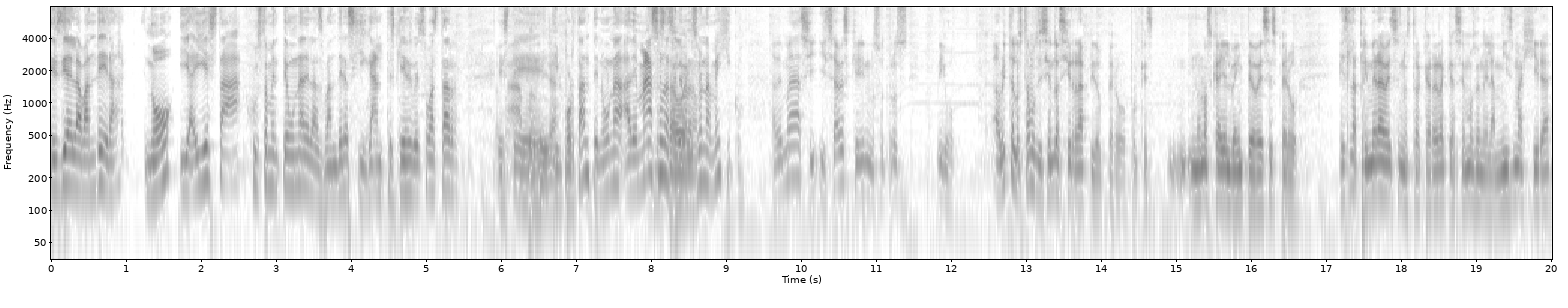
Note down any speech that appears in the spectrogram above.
es Día de la Bandera, ¿no? Y ahí está justamente una de las banderas gigantes, que eso va a estar este, pues mira. importante, ¿no? Una, además, Eso una celebración a México. Además, y, y sabes que nosotros, digo, ahorita lo estamos diciendo así rápido, pero porque no nos cae el 20 veces, pero es la primera vez en nuestra carrera que hacemos en la misma gira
